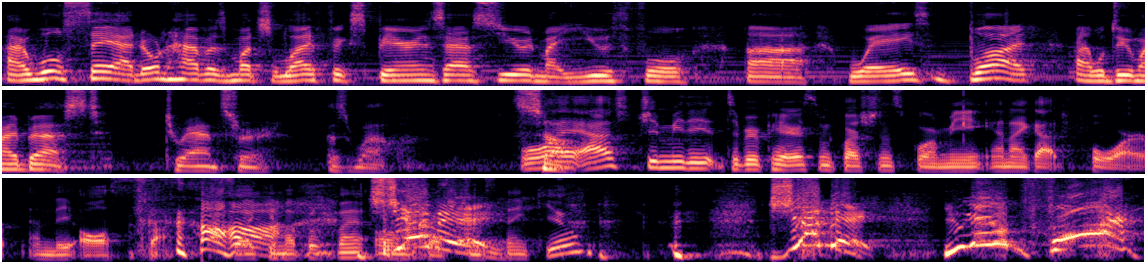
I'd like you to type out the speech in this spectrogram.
I will say I don't have as much life experience as you in my youthful uh, ways, but I will do my best to answer as well. Well, So- I asked Jimmy to, to prepare some questions for me, and I got four, and they all sucked. So I came up with my Jimmy! questions. Thank you. Jimmy, you gave him four.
